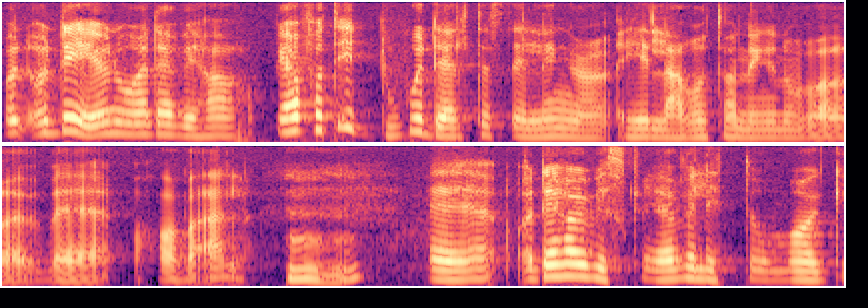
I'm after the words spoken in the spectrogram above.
Og, og det er jo noe av det vi har Vi har fått i noe delte stillinger i lærerutdanningene våre ved HVL. Mhm. Eh, og det har vi skrevet litt om òg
